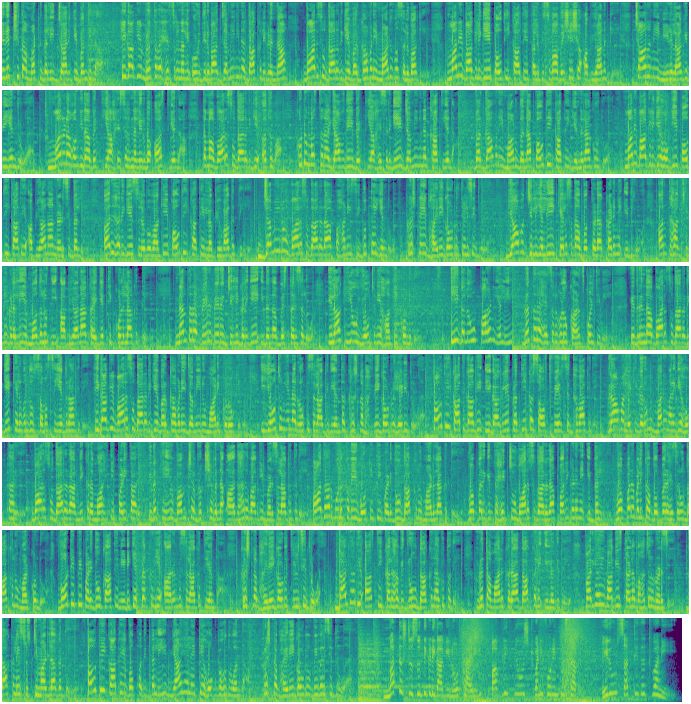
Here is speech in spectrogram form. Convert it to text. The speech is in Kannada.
ನಿರೀಕ್ಷಿತ ಮಟ್ಟದಲ್ಲಿ ಜಾರಿಗೆ ಬಂದಿಲ್ಲ. ಹೀಗಾಗಿ ಮೃತರ ಹೆಸರಿನಲ್ಲಿ ಉಳಿದಿರುವ ಜಮೀನಿನ ದಾಖಲೆಗಳನ್ನು ವಾರಸುದಾರರಿಗೆ ವರ್ಗಾವಣೆ ಮಾಡುವ ಸಲುವಾಗಿ ಮನೆ ಬಾಗಿಲಿಗೆ ಪೌತಿ ಖಾತೆ ತಲುಪಿಸುವ ವಿಶೇಷ ಅಭಿಯಾನಕ್ಕೆ ಚಾಲನೆ ನೀಡಲಾಗಿದೆ ಎಂದರು ಮರಣ ಹೊಂದಿದ ವ್ಯಕ್ತಿಯ ಹೆಸರಿನಲ್ಲಿರುವ ಆಸ್ತಿಯನ್ನ ತಮ್ಮ ವಾರಸುದಾರರಿಗೆ ಅಥವಾ ಕುಟುಂಬಸ್ಥರ ಯಾವುದೇ ವ್ಯಕ್ತಿಯ ಹೆಸರಿಗೆ ಜಮೀನಿನ ಖಾತೆಯನ್ನ ವರ್ಗಾವಣೆ ಮಾಡುವುದನ್ನ ಪೌತಿ ಖಾತೆ ಎನ್ನಲಾಗುವುದು. ಮನೆ ಬಾಗಿಲಿಗೆ ಹೋಗಿ ಪೌತಿ ಖಾತೆ ಅಭಿಯಾನ ನಡೆಸಿದ್ದಲ್ಲಿ ಅರ್ಹರಿಗೆ ಸುಲಭವಾಗಿ ಪೌತಿ ಖಾತೆ ಲಭ್ಯವಾಗುತ್ತೆ. ಜಮೀನು ವಾರಸುದಾರರ ಪಹಣಿ ಸಿಗುತ್ತೆ ಎಂದು ಕೃಷ್ಣೇ ಭೈರೇಗೌಡರು ತಿಳಿಸಿದ್ರು. ಯಾವ ಜಿಲ್ಲೆಯಲ್ಲಿ ಕೆಲಸದ ಒತ್ತಡ ಕಡಿಮೆ ಇದೆಯೋ ಅಂತಹ ಜಿಲ್ಲೆಗಳಲ್ಲಿ ಮೊದಲು ಈ ಅಭಿಯಾನ ಕೈಗೆತ್ತಿಕೊಳ್ಳಲಾಗುತ್ತೆ. ನಂತರ ಬೇರೆ ಬೇರೆ ಜಿಲ್ಲೆಗಳಿಗೆ ಇದನ್ನು ವಿಸ್ತರಿಸಲು ಇಲಾಖೆಯು ಯೋಜನೆ ಹಾಕಿಕೊಂಡಿದೆ. ಈಗಲೂ ಪಹಣಿಯಲ್ಲಿ ಮೃತರ ಹೆಸರುಗಳು ಕಾಣಿಸಿಕೊಳ್ತಿವೆ. ಇದರಿಂದ ವಾರಸುದಾರರಿಗೆ ಕೆಲವೊಂದು ಸಮಸ್ಯೆ ಎದುರಾಗಿದೆ. ಹೀಗಾಗಿ ವಾರಸುದಾರರಿಗೆ ವರ್ಗಾವಣೆ ಜಮೀನು ಮಾಡಿಕೊಡೋಕೆ ಈ ಯೋಜನೆಯನ್ನ ರೂಪಿಸಲಾಗಿದೆ ಅಂತ ಕೃಷ್ಣ ಭೈರೇಗೌಡರು ಹೇಳಿದ್ರು. ಪಾವತಿ ಖಾತೆಗಾಗಿ ಈಗಾಗಲೇ ಪ್ರತ್ಯೇಕ ಸಾಫ್ಟ್ವೇರ್ ಸಿದ್ಧವಾಗಿದೆ. ಗ್ರಾಮ ಲೇಖಿಗರು ಮನೆ ಮನೆಗೆ ಹೋಗ್ತಾರೆ. ವಾರಸುದಾರರ ನಿಖರ ಮಾಹಿತಿ ಪಡಿತಾರೆ. ಇದಕ್ಕೆ ವಂಶ ವೃಕ್ಷವನ್ನ ಆಧಾರವಾಗಿ ಬಳಸಲಾಗುತ್ತದೆ. ಆಧಾರ್ ಮೂಲಕವೇ ಒಟಿಪಿ ಪಡೆದು ದಾಖಲು ಮಾಡಲಾಗುತ್ತೆ. ಒಬ್ಬರಿಗಿಂತ ಹೆಚ್ಚು ವಾರಸುದಾರರ ಪರಿಗಣನೆ ಇದ್ದಲ್ಲಿ ಒಬ್ಬರ ಬಳಿಕ ಒಬ್ಬರ ಹೆಸರು ದಾಖಲು ಮಾಡಿಕೊಂಡು ಓಟಿಪಿ ಪಡೆದು ಖಾತೆ ನೀಡಿಕೆ ಪ್ರಕ್ರಿಯೆ ಆರಂಭಿಸಲಾಗುತ್ತೆ ಅಂತ ಕೃಷ್ಣ ಭೈರೇಗೌಡ ತಿಳಿಸಿದ್ರು. ದಾಯಾದಿ ಆಸ್ತಿ ಕಲಹವಿದ್ರೂ ದಾಖಲಾಗುತ್ತದೆ. ಮೃತ ಮಾಲಕರ ದಾಖಲೆ ಇಲ್ಲದಿದ್ರೆ ಪರ್ಯಾಯವಾಗಿ ಸ್ಥಳ ಮಹಜರು ನಡೆಸಿ ದಾಖಲೆ ಸೃಷ್ಟಿ ಮಾಡಲಾಗತ್ತೆ. ಪೌತಿ ಖಾತೆ ಒಪ್ಪದಿದ್ದಲ್ಲಿ ನ್ಯಾಯಾಲಯಕ್ಕೆ ಹೋಗಬಹುದು ಅಂತ ಕೃಷ್ಣ ಭೈರೇಗೌಡ ವಿವರಿಸಿದ್ರು. ಮತ್ತಷ್ಟು ಸುದ್ದಿಗಳಿಗಾಗಿ ನೋಡ್ತಾ ಇರಿ public news twenty four into seven. ಇದು ಸತ್ಯದ ಧ್ವನಿ.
